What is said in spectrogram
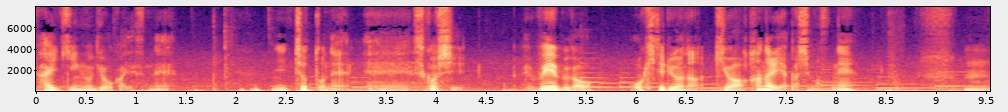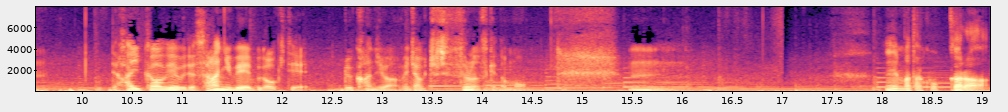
ハイキング業界ですね。にちょっとね、えー、少しウェーブが起きてるような気はかなりやっぱしますね。うん。でハイカーウェーブでさらにウェーブが起きてる感じはめちゃくちゃするんですけども。うん、えー、またこっから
